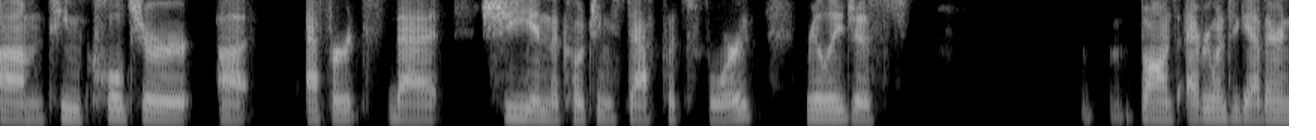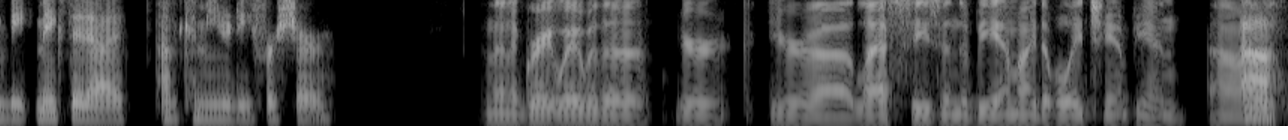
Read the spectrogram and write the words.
um, team culture uh, efforts that she and the coaching staff puts forth really just bonds everyone together and be, makes it a, a community for sure. And then a great way with a your your uh, last season to be MIAA champion. Uh, oh,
